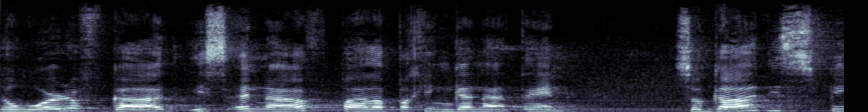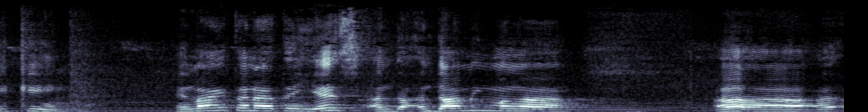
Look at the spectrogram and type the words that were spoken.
the Word of God, is enough para pakinggan natin. So God is speaking. And makita natin, yes, ang, ang daming mga uh,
